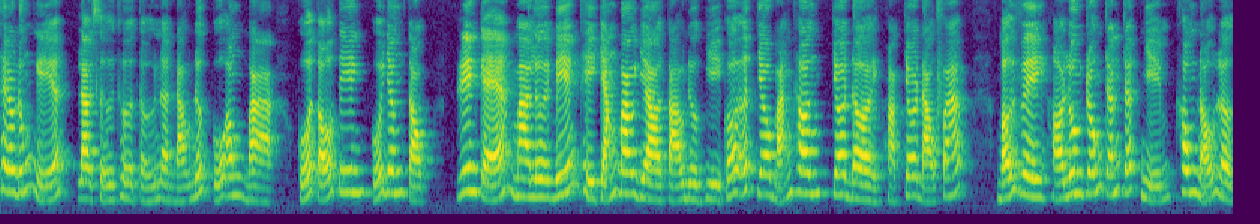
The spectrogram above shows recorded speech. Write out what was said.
theo đúng nghĩa là sự thừa tự nền đạo đức của ông bà, của tổ tiên, của dân tộc. Riêng kẻ mà lười biếng thì chẳng bao giờ tạo được gì có ích cho bản thân, cho đời hoặc cho đạo Pháp. Bởi vì họ luôn trốn tránh trách nhiệm, không nỗ lực,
